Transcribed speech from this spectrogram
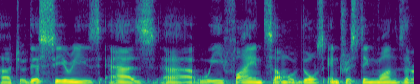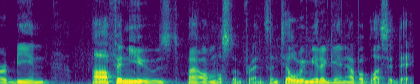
uh, to this series as uh, we find some of those interesting ones that are being often used by our Muslim friends. Until we meet again, have a blessed day.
